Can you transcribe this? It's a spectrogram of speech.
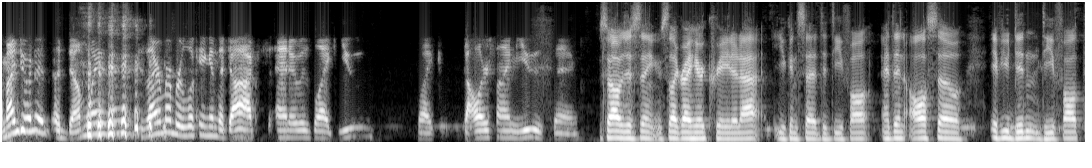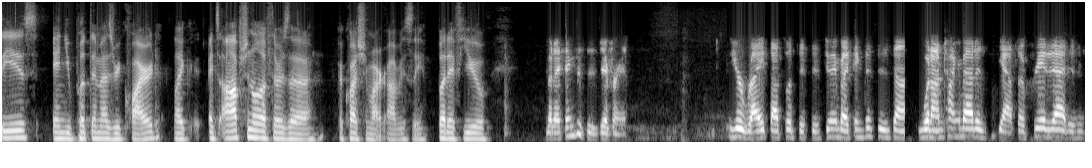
Am I doing it a dumb way? Because I remember looking in the docs and it was like use like dollar sign use thing. So I was just saying, it's like right here, created at, you can set it to default. And then also, if you didn't default these and you put them as required, like it's optional if there's a, a question mark, obviously. But if you, but I think this is different. You're right. That's what this is doing. But I think this is um, what I'm talking about is yeah. So created at isn't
